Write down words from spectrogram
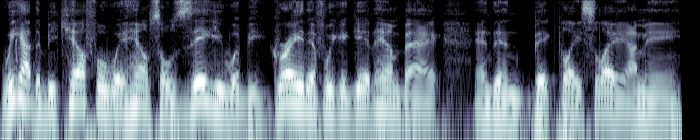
we got to be careful with him. So Ziggy would be great if we could get him back, and then big play Slay. I mean,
